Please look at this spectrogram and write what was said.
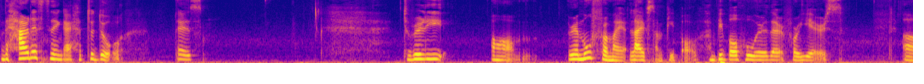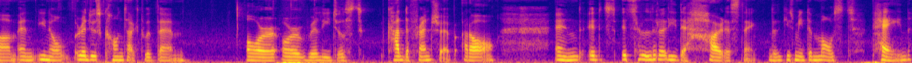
The hardest thing I had to do is to really um, remove from my life some people, some people who were there for years, um, and you know reduce contact with them, or or really just cut the friendship at all. And it's it's literally the hardest thing that gives me the most pain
